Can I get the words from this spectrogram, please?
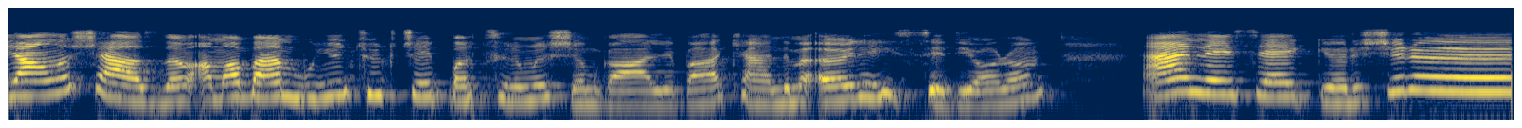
yanlış yazdım ama ben bugün Türkçeyi batırmışım galiba. Kendimi öyle hissediyorum. Her neyse görüşürüz.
